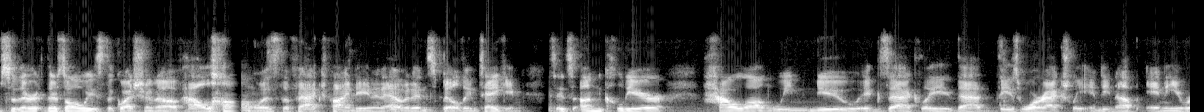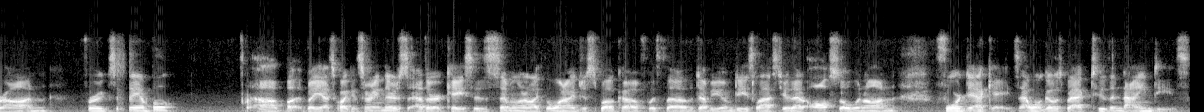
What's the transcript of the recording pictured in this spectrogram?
So there, there's always the question of how long was the fact finding and evidence building taking. It's, it's unclear how long we knew exactly that these were actually ending up in Iran, for example. Uh, but but yeah, it's quite concerning. There's other cases similar, like the one I just spoke of with uh, the WMDs last year, that also went on for decades. That one goes back to the 90s,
